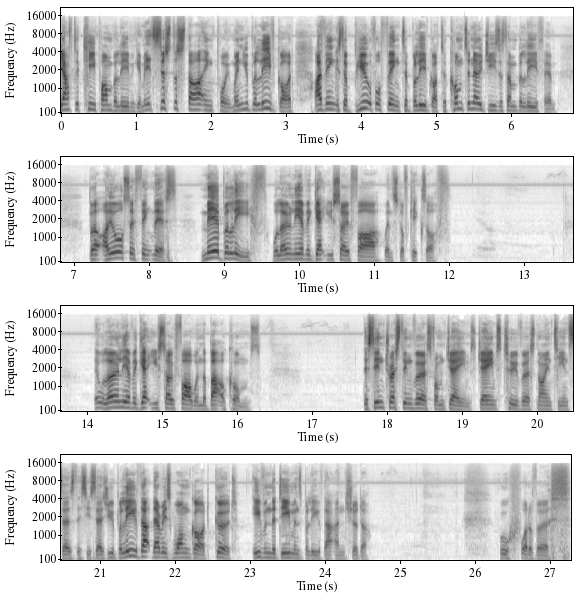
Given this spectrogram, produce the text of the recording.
You have to keep on believing Him. It's just the starting point. When you believe God, I think it's a beautiful thing to believe God, to come to know Jesus and believe Him. But I also think this mere belief will only ever get you so far when stuff kicks off. It will only ever get you so far when the battle comes. This interesting verse from James, James 2, verse 19 says this. He says, You believe that there is one God. Good. Even the demons believe that and shudder. Ooh, what a verse.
